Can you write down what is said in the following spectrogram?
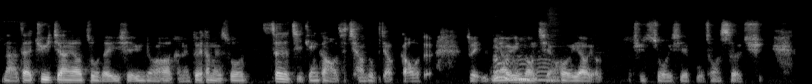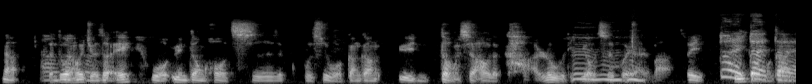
那在居家要做的一些运动的话，可能对他们说这几天刚好是强度比较高的，所以一定要运动前后要有去做一些补充摄取。那很多人会觉得说，哎，我运动后吃不是我刚刚运动消耗的卡路里又吃回来了吗？所以第一个我们刚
